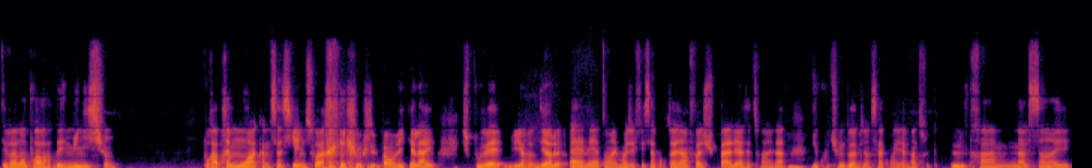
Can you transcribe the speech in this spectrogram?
C'était vraiment pour avoir des munitions. Pour après, moi, comme ça, s'il y a une soirée où j'ai pas envie qu'elle aille, je pouvais lui redire le Eh, mais attends, moi j'ai fait ça pour toi la dernière fois, je suis pas allé à cette soirée-là, mmh. du coup tu me dois bien ça. Quoi. Il y avait un truc ultra malsain et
